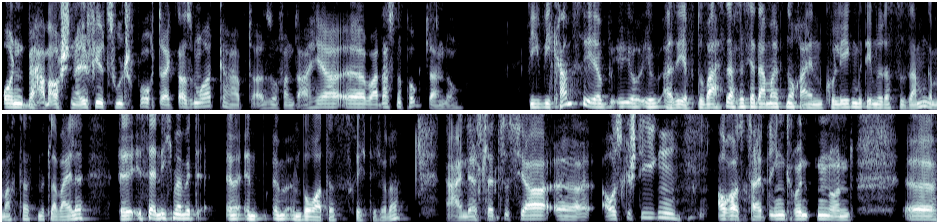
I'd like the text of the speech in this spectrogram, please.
Und wir haben auch schnell viel Zuspruch direkt aus dem Ort gehabt. Also von daher äh, war das eine Punktlandung. Wie, wie kamst du, also du warst, hattest ja damals noch einen Kollegen, mit dem du das zusammen gemacht hast. Mittlerweile äh, ist er nicht mehr mit äh, in, in Bord, das ist richtig, oder? Nein, der ist letztes Jahr äh, ausgestiegen, auch aus zeitlichen Gründen und äh,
